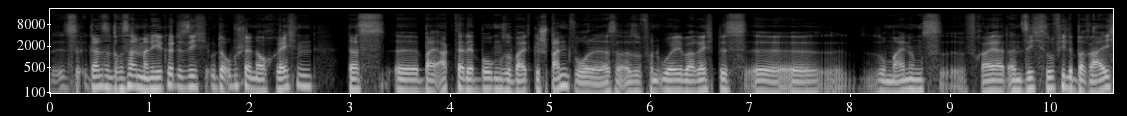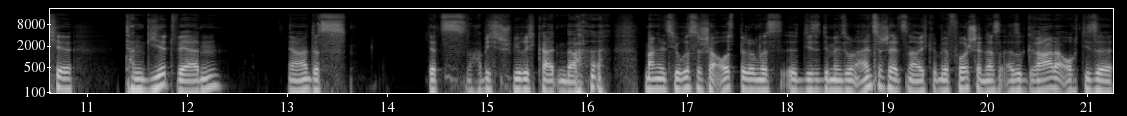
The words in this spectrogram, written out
äh, ist ganz interessant. Man hier könnte sich unter Umständen auch rächen, dass äh, bei ACTA der Bogen so weit gespannt wurde, dass also von Urheberrecht bis äh, so Meinungsfreiheit an sich so viele Bereiche tangiert werden, ja, dass jetzt habe ich Schwierigkeiten da, mangels juristischer Ausbildung, das, äh, diese Dimension einzuschätzen, aber ich könnte mir vorstellen, dass also gerade auch diese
